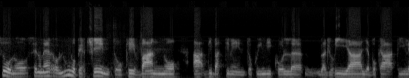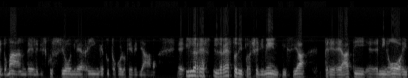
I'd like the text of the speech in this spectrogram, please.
sono, se non erro, l'1% che vanno a dibattimento, quindi con la giuria, gli avvocati, le domande, le discussioni, le arringhe, tutto quello che vediamo. Eh, il, res- il resto dei procedimenti, sia per i reati eh, minori,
